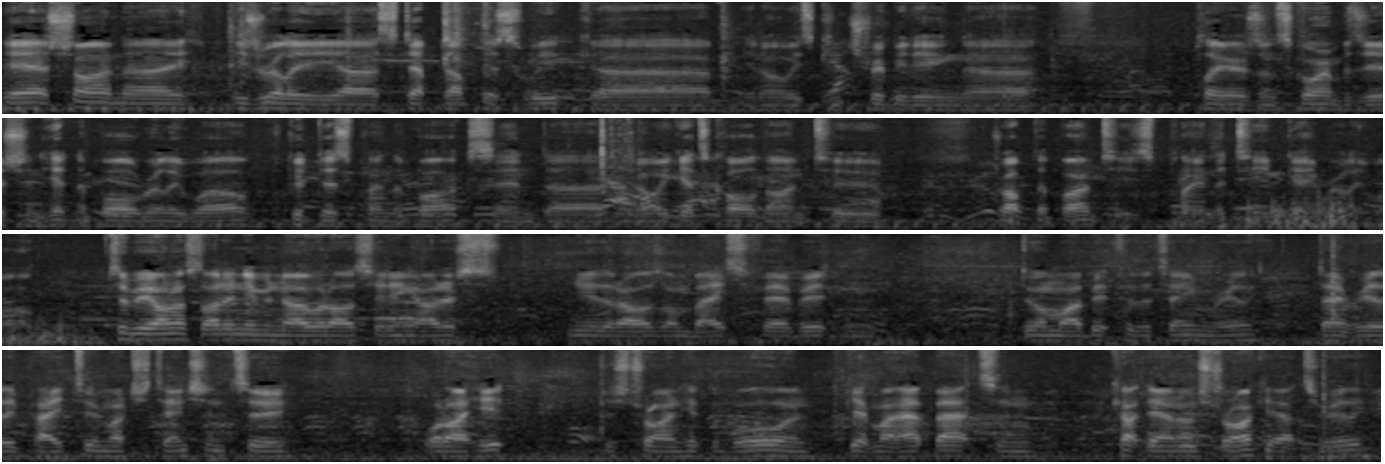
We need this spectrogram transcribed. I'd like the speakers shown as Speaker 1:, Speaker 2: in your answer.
Speaker 1: Yeah, Shaun, uh, he's really uh, stepped up this week. Uh, you know, he's contributing uh, players in scoring position, hitting the ball really well, good discipline in the box, and uh, you know he gets called on to drop the bunt. He's playing the team game really well.
Speaker 2: To be honest, I didn't even know what I was hitting. I just knew that I was on base a fair bit and doing my bit for the team. Really, don't really pay too much attention to what I hit. Just try and hit the ball and get my at bats and cut down on strikeouts. Really.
